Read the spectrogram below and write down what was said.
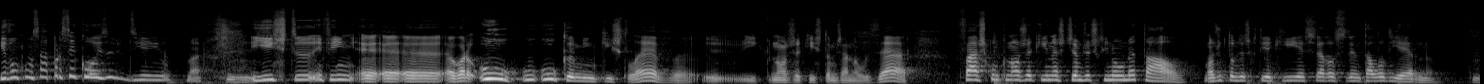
e vão começar a aparecer coisas, dizia eu, não é? Uhum. E isto, enfim, é, é, é, agora, o, o, o caminho que isto leva, e que nós aqui estamos a analisar, faz com que nós aqui não estejamos a discutir no Natal. Nós o que estamos a discutir aqui é a sociedade ocidental odierna. Uhum.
